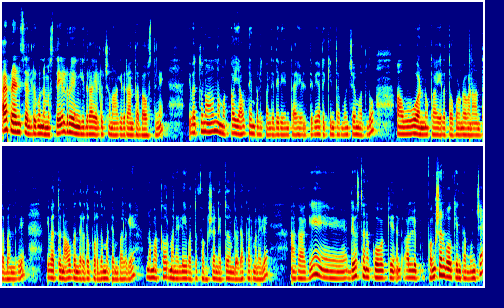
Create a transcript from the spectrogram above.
ಹಾಯ್ ಫ್ರೆಂಡ್ಸ್ ಎಲ್ರಿಗೂ ನಮಸ್ತೆ. ಎಲ್ಲರೂ ಹೆಂಗಿದ್ದೀರಾ? ಎಲ್ಲರೂ ಚೆನ್ನಾಗಿದ್ದೀರಾ ಅಂತ ಭಾವಿಸ್ತೀನಿ. ಇವತ್ತು ನಾನು ನಮ್ಮ ಅಕ್ಕ ಯಾವ ಟೆಂಪಲಿಗೆ ಬಂದಿದ್ದೀವಿ ಅಂತ ಹೇಳ್ತೀವಿ. ಅದಕ್ಕಿಂತ ಮುಂಚೆ ಮೊದಲು ಆ ಹೂವು, ಹಣ್ಣು ಕಾಯಿ ಎಲ್ಲ ತೊಗೊಂಡೋಗೋಣ ಅಂತ ಬಂದ್ವಿ. ಇವತ್ತು ನಾವು ಬಂದಿರೋದು ಪುರದಮ್ಮ ಟೆಂಪಲ್ಗೆ ನಮ್ಮ ಅಕ್ಕವ್ರ ಮನೇಲಿ ಇವತ್ತು ಫಂಕ್ಷನ್ ಇತ್ತು, ನಮ್ಮ ದೊಡ್ಡಕ್ಕವ್ರ ಮನೇಲಿ. ಹಾಗಾಗಿ ದೇವಸ್ಥಾನಕ್ಕೆ ಹೋಗೋಕ್ಕೆ ಅಲ್ಲಿ ಫಂಕ್ಷನ್ಗೆ ಹೋಗೋಕ್ಕಿಂತ ಮುಂಚೆ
